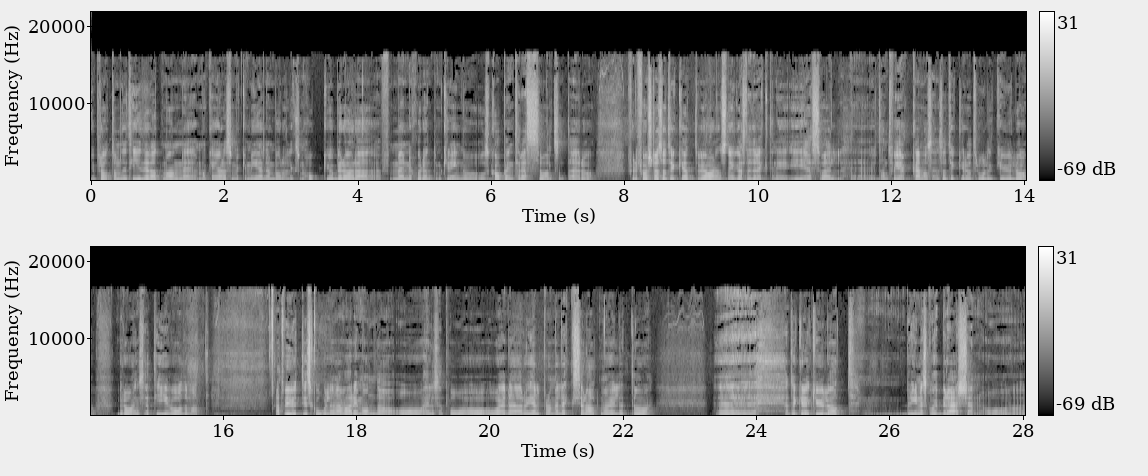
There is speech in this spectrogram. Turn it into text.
vi pratade om det tidigare, att man, eh, man kan göra så mycket mer än bara liksom hockey och beröra människor runt omkring och, och skapa intresse och allt sånt där. Och för det första så tycker jag att vi har den snyggaste dräkten i, i SHL, eh, utan tvekan. Och sen så tycker jag det är otroligt kul och bra initiativ av dem att att vi är ute i skolorna varje måndag och hälsar på och, och är där och hjälper dem med läxor och allt möjligt. Och, eh, jag tycker det är kul att Brynäs går i bräschen och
